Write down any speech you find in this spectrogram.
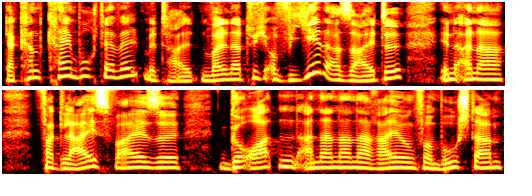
Da kann kein Buch der Welt mithalten, weil natürlich auf jeder Seite in einer vergleichsweise geordneten Aneinanderreihung von Buchstaben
